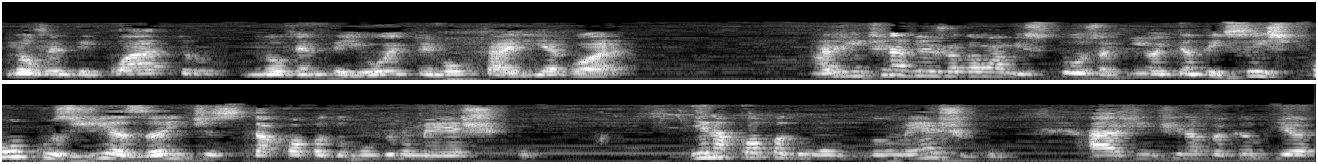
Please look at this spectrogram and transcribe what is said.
94, 98 e voltaria agora. A Argentina veio jogar um amistoso aqui em 86, poucos dias antes da Copa do Mundo no México. E na Copa do Mundo do México, a Argentina foi campeã.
